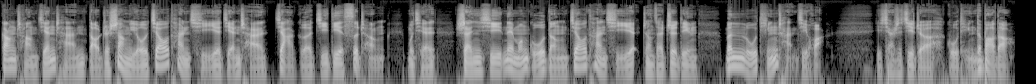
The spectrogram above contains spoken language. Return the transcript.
钢厂减产导致上游焦炭企业减产，价格急跌四成。目前，山西、内蒙古等焦炭企业正在制定焖炉停产计划。以下是记者古婷的报道。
